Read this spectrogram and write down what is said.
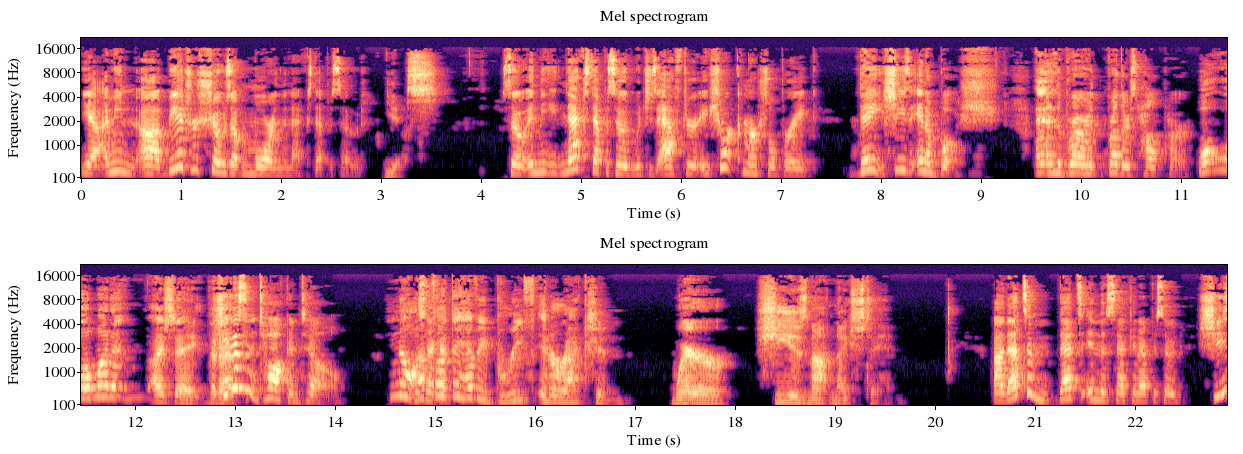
Yeah, I mean, uh, Beatrice shows up more in the next episode. Yes. So in the next episode, which is after a short commercial break, they she's in a bush, and, the bro- brothers help her. Well, well, might I, I say that She doesn't talk until No, I second- thought they have a brief interaction where she is not nice to him. Uh, that's a that's in the second episode. She's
